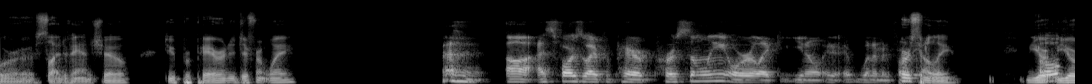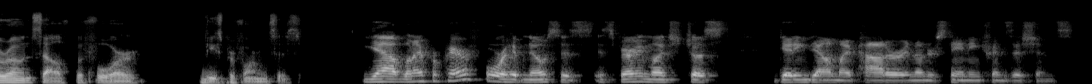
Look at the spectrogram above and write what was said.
or a sleight of hand show? Do you prepare in a different way? Uh, as far as do I prepare personally or like you know when I'm in front of personally your oh. your own self before these performances. Yeah when I prepare for hypnosis it's very much just getting down my patter and understanding transitions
